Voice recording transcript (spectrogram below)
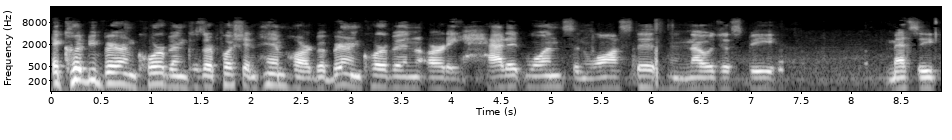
It could be Baron Corbin because they're pushing him hard, but Baron Corbin already had it once and lost it, and that would just be messy.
